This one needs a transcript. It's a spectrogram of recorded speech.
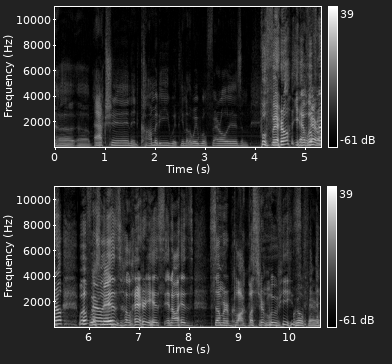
uh, uh, action and comedy with you know the way Will Ferrell is and Will Ferrell? Yeah, Will Will, Ferrell. Ferrell. Will Will Ferrell Smith. is hilarious in all his summer blockbuster movies. Will Ferrell.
